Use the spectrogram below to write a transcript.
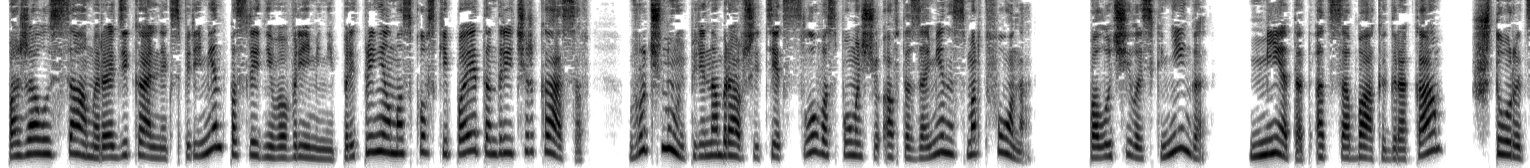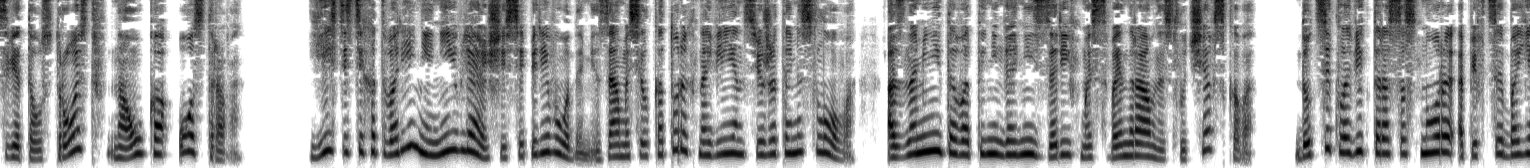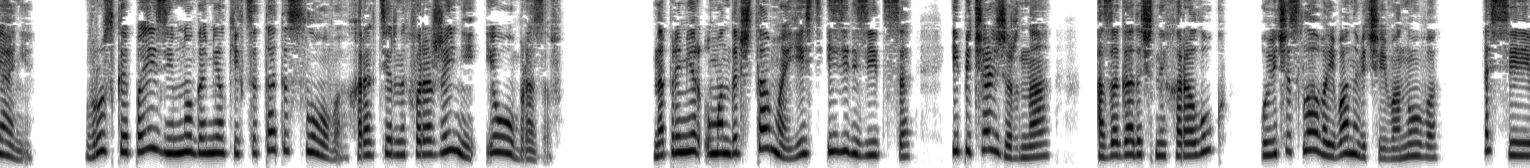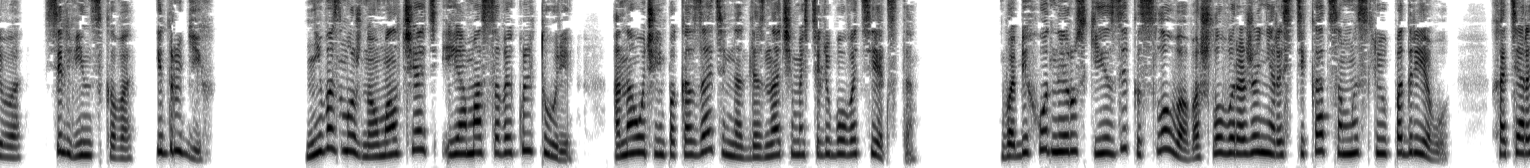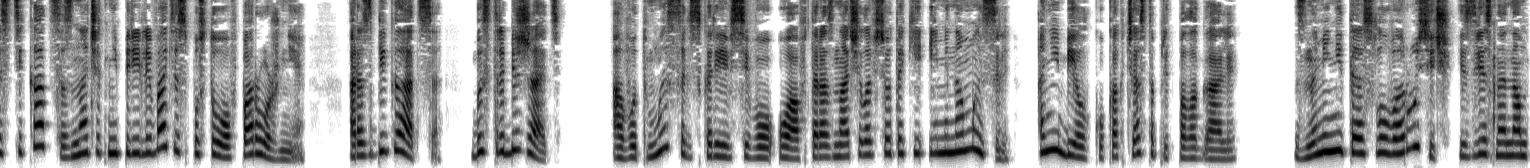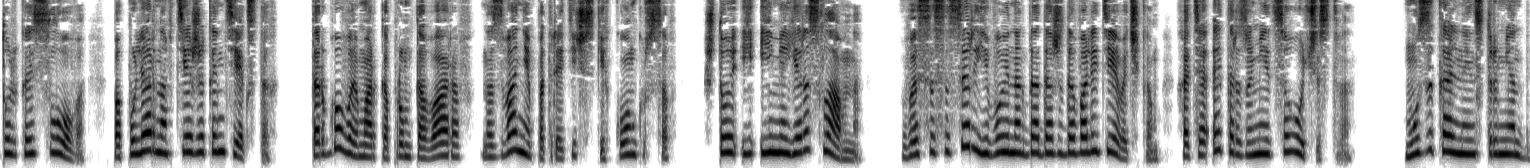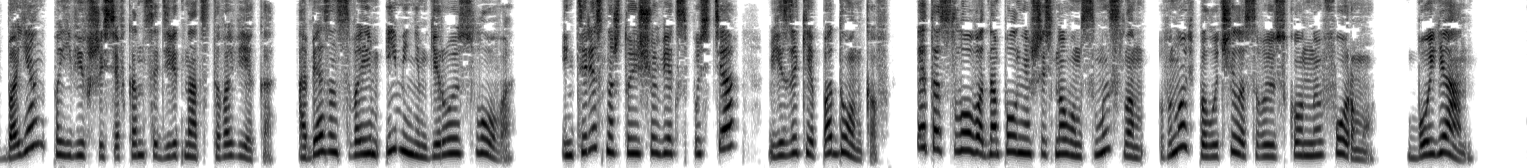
Пожалуй, самый радикальный эксперимент последнего времени предпринял московский поэт Андрей Черкасов, вручную перенабравший текст слова с помощью автозамены смартфона. Получилась книга «Метод от собак игрокам. Шторы цветоустройств. Наука острова». Есть и стихотворения, не являющиеся переводами, замысел которых навеян сюжетами слова, от знаменитого «Ты не гонись за рифмой своенравной Случевского» до цикла Виктора Сосноры о певце Баяне. В русской поэзии много мелких цитат из слова, характерных выражений и образов. Например, у Мандельштама есть и Зигзица, и Печаль жирна, а загадочный хоролук у Вячеслава Ивановича Иванова, Осеева, Сельвинского и других. Невозможно умолчать и о массовой культуре, она очень показательна для значимости любого текста. В обиходный русский язык из слова вошло выражение «растекаться мыслью по древу», хотя растекаться значит не переливать из пустого в порожнее, а разбегаться, быстро бежать. А вот мысль, скорее всего, у автора значила все-таки именно мысль, а не белку, как часто предполагали. Знаменитое слово «русич», известное нам только из слова, популярно в тех же контекстах. Торговая марка промтоваров, название патриотических конкурсов, что и имя Ярославна. В СССР его иногда даже давали девочкам, хотя это, разумеется, отчество. Музыкальный инструмент баян, появившийся в конце XIX века, обязан своим именем герою слова. Интересно, что еще век спустя в языке подонков это слово, наполнившись новым смыслом, вновь получило свою исконную форму – «боян».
